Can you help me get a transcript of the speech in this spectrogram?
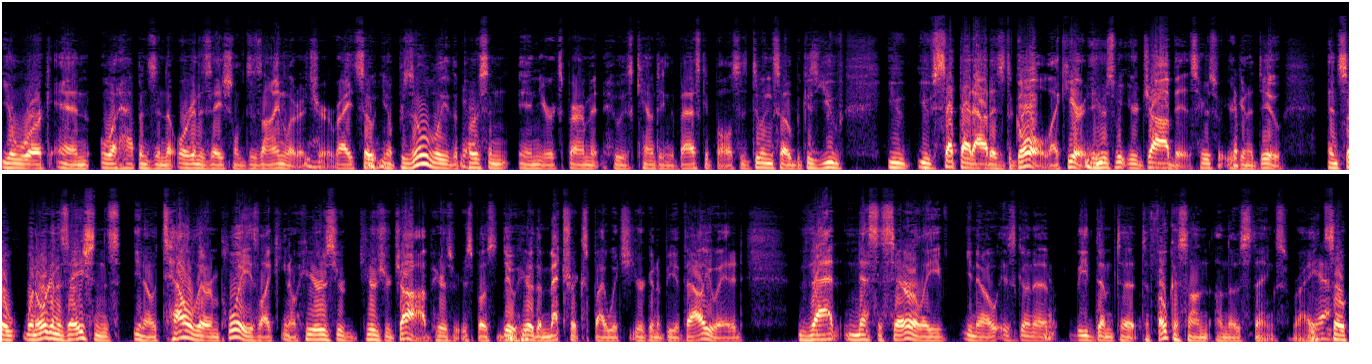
your work and what happens in the organizational design literature, right? So, Mm-hmm. you know, presumably the person in your experiment who is counting the basketballs is doing so because you've you you've set that out as the goal. Like here, Mm-hmm. here's what your job is. Here's what you're going to do. And so when organizations, you know, tell their employees like, you know, here's your here's your job, here's what you're supposed to do, here are the metrics by which you're going to be evaluated, that necessarily, you know, is going to lead them to to focus on on those things, right? Yeah. So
